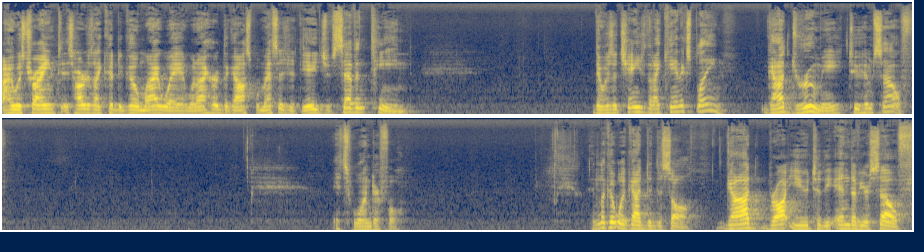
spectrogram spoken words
I was trying to, as hard as I could to go my way. And when I heard the gospel message at the age of 17, there was a change that I can't explain. God drew me to himself. It's wonderful. And look at what God did to Saul. God brought you to the end of yourself.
